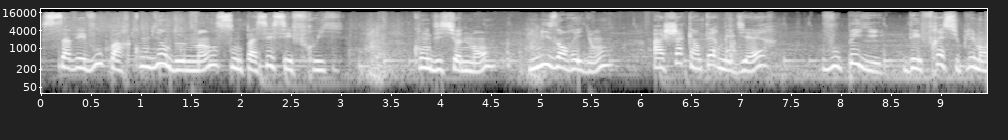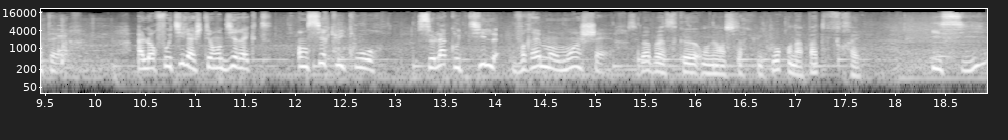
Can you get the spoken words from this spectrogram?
savez-vous par combien de mains sont passés ces fruits? Conditionnement, mise en rayon, à chaque intermédiaire, vous payez des frais supplémentaires. Alors faut-il acheter en direct, en circuit court? Cela coûte-t-il vraiment moins cher? C'est pas parce qu'on est en circuit court qu'on n'a pas de frais. Ici,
